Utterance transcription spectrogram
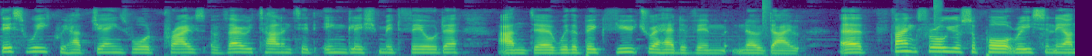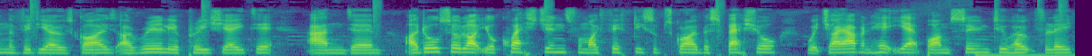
this week we have James Ward-Prowse, a very talented English midfielder and uh, with a big future ahead of him no doubt. Uh, thanks for all your support recently on the videos guys, I really appreciate it and um, I'd also like your questions for my 50 subscriber special which I haven't hit yet but I'm soon to hopefully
